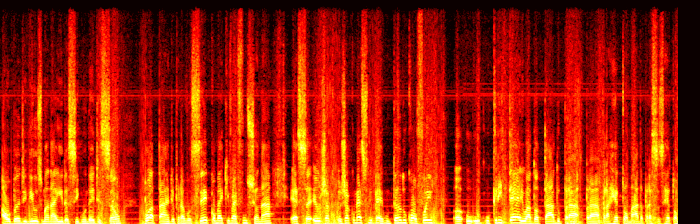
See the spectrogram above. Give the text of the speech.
ao Band News Manaíra, segunda edição. Boa tarde para você. Como é que vai funcionar essa? Eu já, eu já começo me perguntando qual foi o, o, o critério adotado para a retomada, para retom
